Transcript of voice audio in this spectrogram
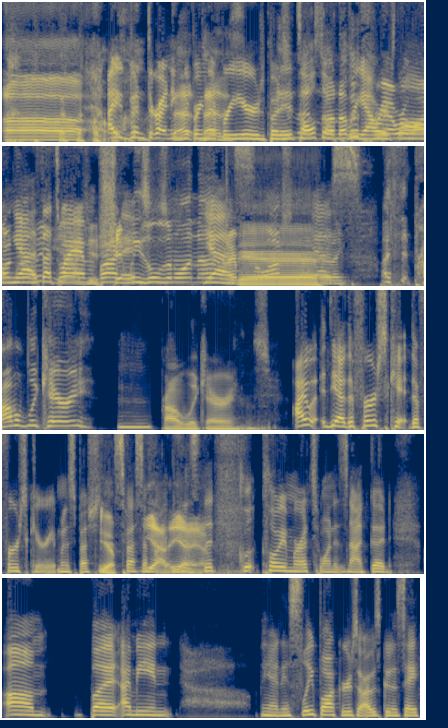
Uh, I've been threatening to bring that that, for is- years, but it's also another three hours three-hour long. Yes, movie? that's why I Yeah, haven't brought shit it. weasels and whatnot. Yes. I remember watching that. Yes. I think probably Carrie. Mhm. Probably Carrie. I yeah the first ca- the first Carrie I'm going to specially Yep. specify Yeah, because yeah, yeah. the Chloe Moretz one is not good. Um, but I mean, man, in Sleepwalkers I was going to say,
